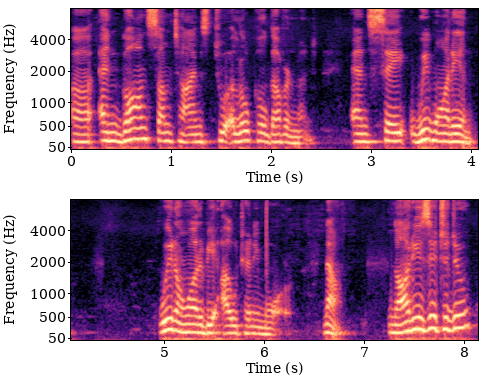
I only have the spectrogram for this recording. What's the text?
uh, and gone sometimes to a local government and say, we want in. We don't want to be out anymore. Now, not easy to do,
